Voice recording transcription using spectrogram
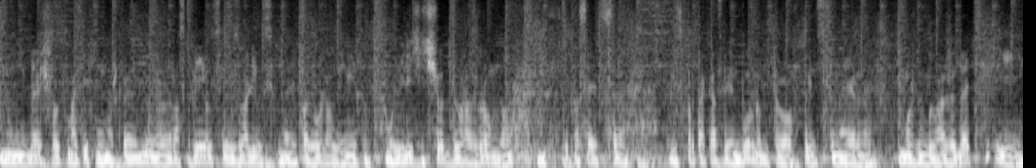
ну и дальше «Локомотив» немножко ну, расклеился и развалился, да, и позволил «Зениту» увеличить счет до разгромного. Что касается Спартака с Оренбургом, то, в принципе, наверное, можно было ожидать и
